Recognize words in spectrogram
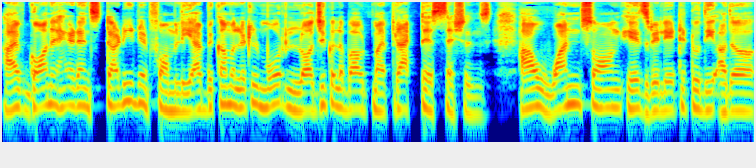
I've gone ahead and studied it formally. I've become a little more logical about my practice sessions, how one song is related to the other,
